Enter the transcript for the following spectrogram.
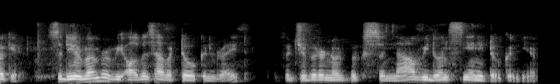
Okay, so do you remember we always have a token, right? For Jupyter Notebooks. So now we don't see any token here.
